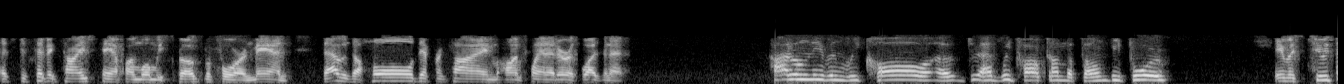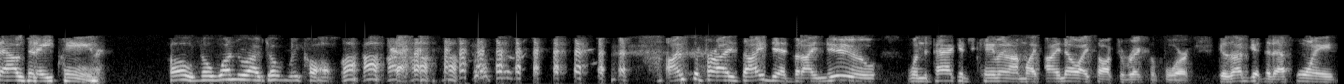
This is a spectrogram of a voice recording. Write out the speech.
a specific timestamp on when we spoke before, and man, that was a whole different time on planet Earth, wasn't it? I don't even recall. Uh, have we talked on the phone before? It was 2018. Oh, no wonder I don't recall. I'm surprised I did, but I knew when the package came in, I'm like, I know I talked to Ric before because I'm getting to that point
